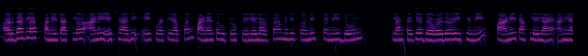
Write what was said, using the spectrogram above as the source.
अर्धा ग्लास पाणी टाकलं आणि याच्या आधी एक वाटी आपण पाण्याचा उपयोग केलेला होता. म्हणजे कमीत कमी दोन ग्लासाच्या जवळजवळ इथे मी पाणी टाकलेलं आहे आणि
